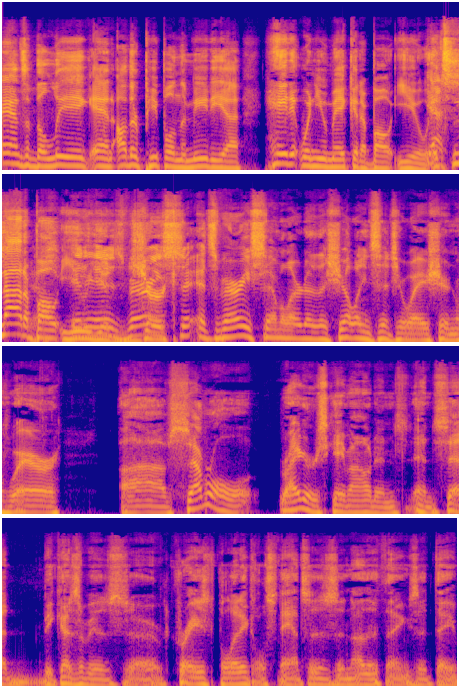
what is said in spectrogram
fans of the league and other people in the media hate it when you make it about you. Yes. it's not about you, It you is very. si- It's very similar to the Schilling situation, where uh, several writers came out and and said because of his uh, crazed political stances and other things that they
